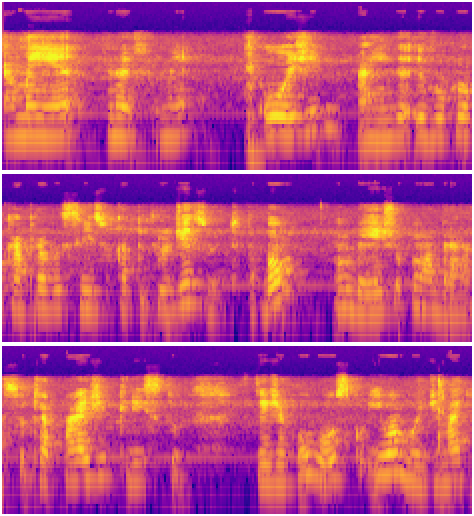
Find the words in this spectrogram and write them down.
Amanhã, nós, Hoje ainda eu vou colocar para vocês o capítulo 18, tá bom? Um beijo, um abraço, que a paz de Cristo esteja convosco e o amor de Maria.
